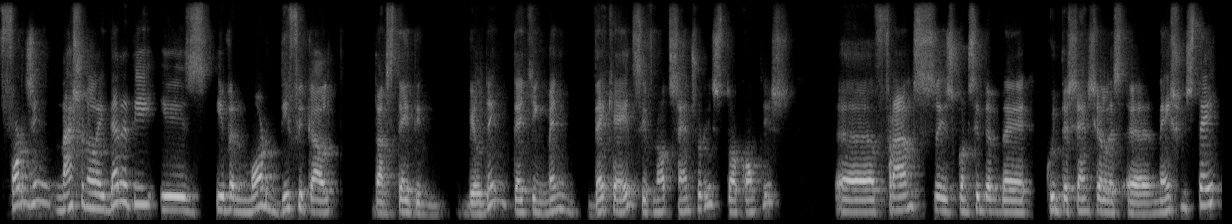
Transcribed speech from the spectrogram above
forging national identity is even more difficult than state building, taking many decades, if not centuries, to accomplish. Uh, France is considered the quintessential uh, nation state,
